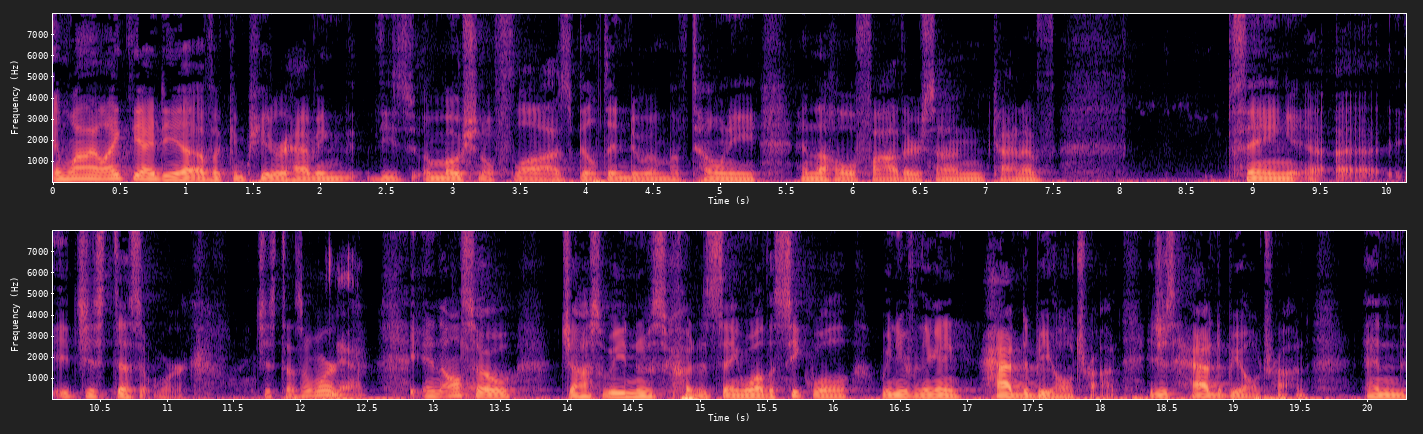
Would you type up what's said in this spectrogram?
and while I like the idea of a computer having these emotional flaws built into him of Tony and the whole father son kind of thing, uh, it just doesn't work. It just doesn't work. Yeah. And also, Joss Whedon was quoted as saying, "Well, the sequel we knew from the beginning had to be Ultron. It just had to be Ultron." And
